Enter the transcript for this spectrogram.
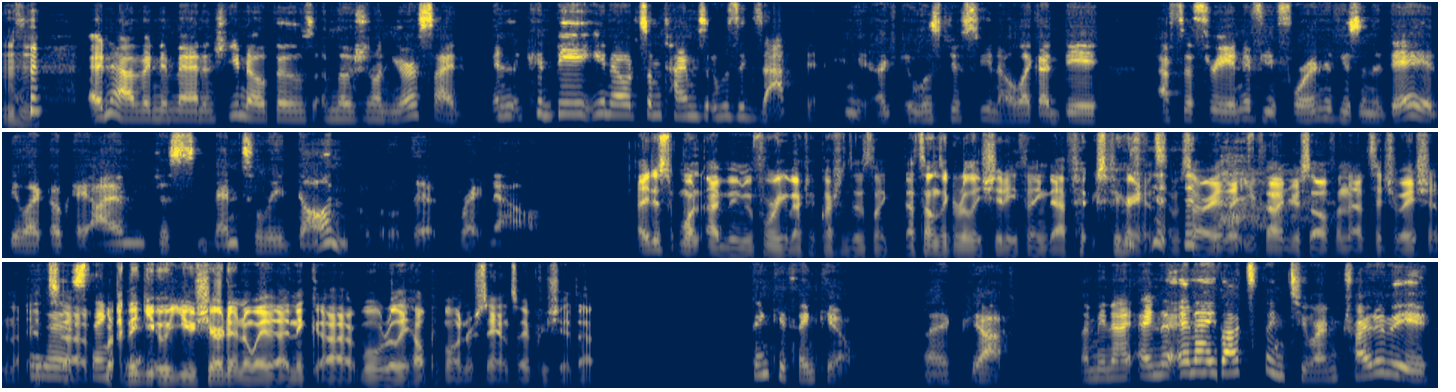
Mhm. and having to manage, you know, those emotions on your side. And it could be, you know, sometimes it was exacting. It was just, you know, like I'd be after three interview, four interviews in a day, it'd be like, okay, I'm just mentally done a little bit right now. I just want, I mean, before we get back to questions, it's like, that sounds like a really shitty thing to have to experience. I'm sorry that you found yourself in that situation. It It's, is, uh, thank but I think you, you shared it in a way that I think uh, will really help people understand. So I appreciate that. Thank you, thank you. Like, yeah. I mean, I, and, and I, that's the thing too. I'm trying to be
